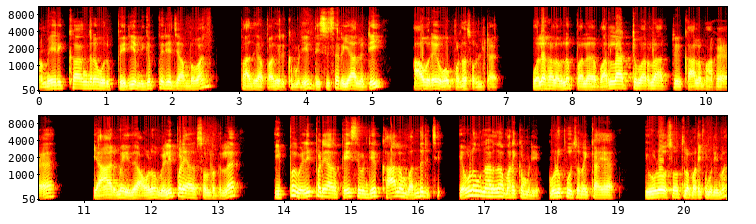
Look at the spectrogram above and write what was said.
அமெரிக்காங்கிற ஒரு பெரிய மிகப்பெரிய ஜாம்பவான் பாதுகாப்பாக இருக்க முடியும். திஸ் இஸ் அ ரியாலிட்டி அவரே ஓப்பனாக சொல்லிட்டார். உலக அளவில் பல வரலாற்று வரலாற்று காலமாக யாருமே இது அவ்வளோ வெளிப்படையாக சொல்கிறதில்ல இப்போ வெளிப்படையாக பேச வேண்டிய காலம் வந்துருச்சு. எவ்வளவு நாள் தான் மறைக்க முடியும்? முழு பூசணைக்காய இவ்வளோ சோத்தில் மறைக்க முடியுமா?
